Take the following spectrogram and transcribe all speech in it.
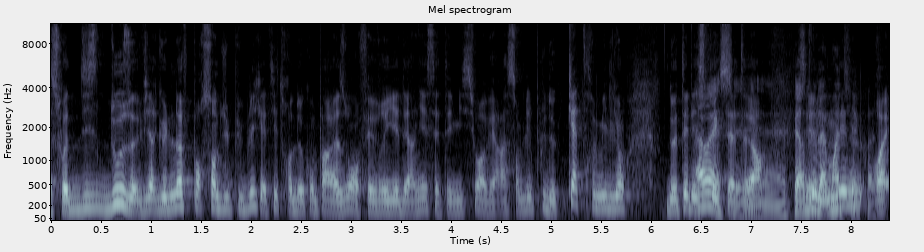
soit 10 12,9% du public. À titre de comparaison, en février dernier, cette émission avait rassemblé plus de 4 millions de Ah ouais, téléspectateurs. c'est perdu C'est la moitié presque. ouais,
